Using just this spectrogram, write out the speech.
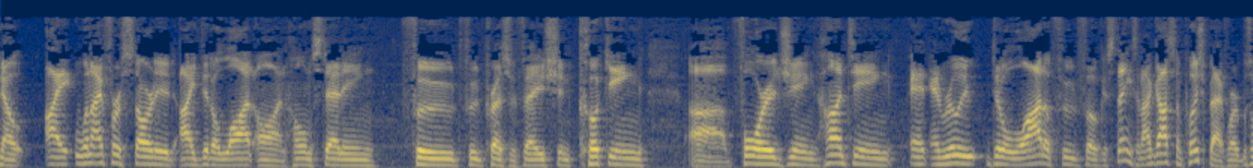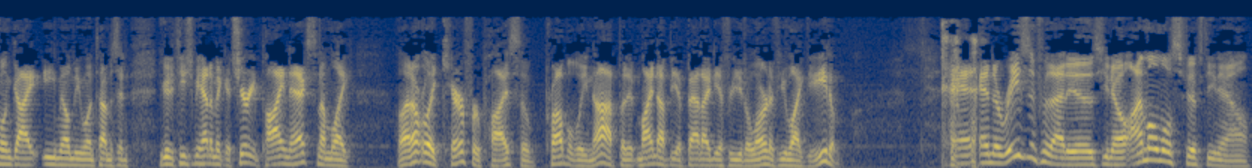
know, I when I first started, I did a lot on homesteading, food, food preservation, cooking, uh, foraging, hunting, and, and really did a lot of food focused things. And I got some pushback for it. This one guy emailed me one time and said, "You're going to teach me how to make a cherry pie next?" And I'm like, "Well, I don't really care for pies, so probably not. But it might not be a bad idea for you to learn if you like to eat them." and, and the reason for that is, you know, I'm almost 50 now.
